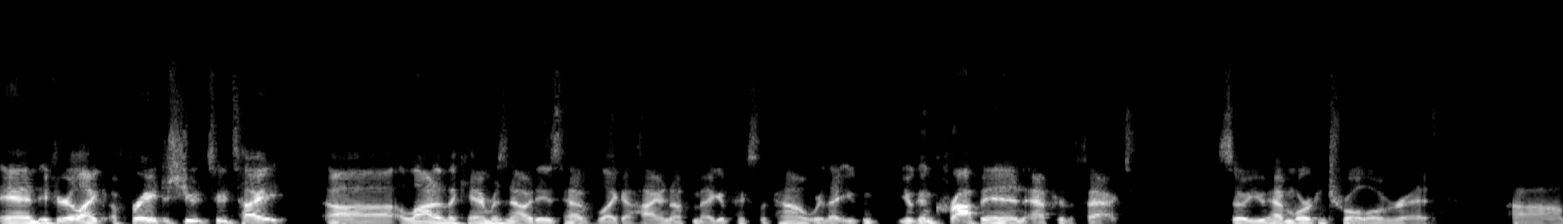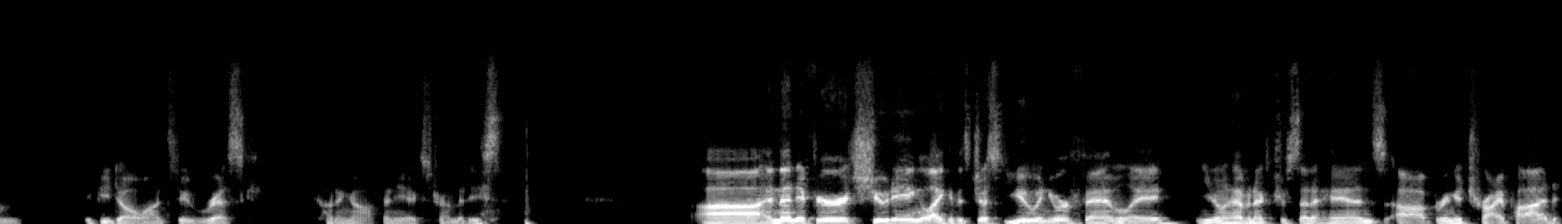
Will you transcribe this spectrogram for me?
And if you're like afraid to shoot too tight, uh, a lot of the cameras nowadays have like a high enough megapixel count where that you can you can crop in after the fact, so you have more control over it. Um, if you don't want to risk cutting off any extremities. Uh, and then if you're shooting, like if it's just you and your family, you don't have an extra set of hands, uh, bring a tripod.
